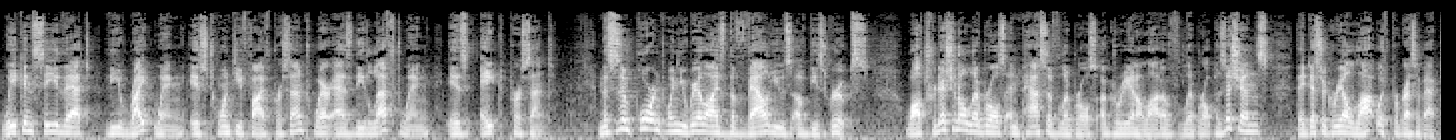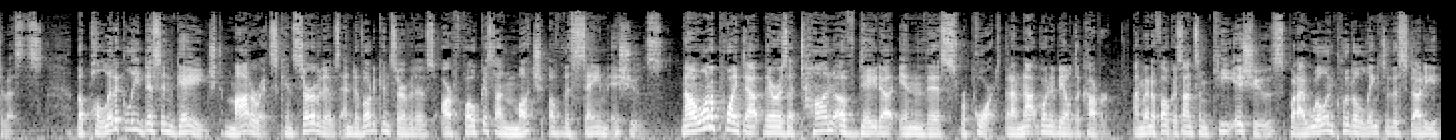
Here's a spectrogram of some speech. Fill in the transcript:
we can see that the right wing is 25%, whereas the left wing is 8%. And this is important when you realize the values of these groups. While traditional liberals and passive liberals agree on a lot of liberal positions, they disagree a lot with progressive activists. The politically disengaged, moderates, conservatives, and devoted conservatives are focused on much of the same issues. Now, I want to point out there is a ton of data in this report that I'm not going to be able to cover. I'm going to focus on some key issues, but I will include a link to this study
